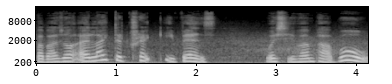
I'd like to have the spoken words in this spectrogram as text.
爸爸说：“I like the track events，我喜欢跑步。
